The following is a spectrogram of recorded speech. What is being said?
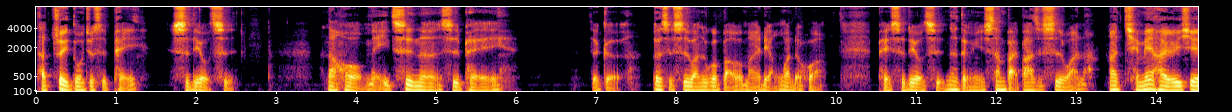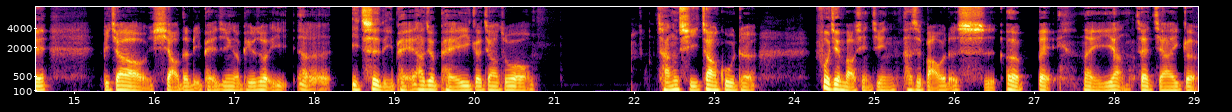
他最多就是赔十六次，然后每一次呢是赔这个二十四万。如果保额买两万的话，赔十六次，那等于三百八十四万了。那前面还有一些比较小的理赔金额，比如说一呃一次理赔，他就赔一个叫做长期照顾的。附件保险金，它是保额的十二倍，那一样再加一个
